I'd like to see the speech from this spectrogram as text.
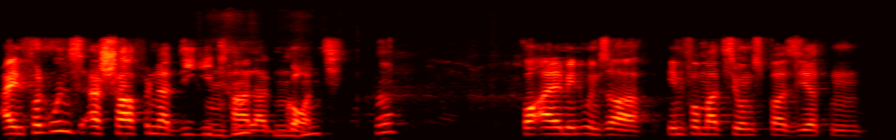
ein von uns erschaffener digitaler mhm, mhm. Gott. Ne? Vor allem in unserer informationsbasierten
